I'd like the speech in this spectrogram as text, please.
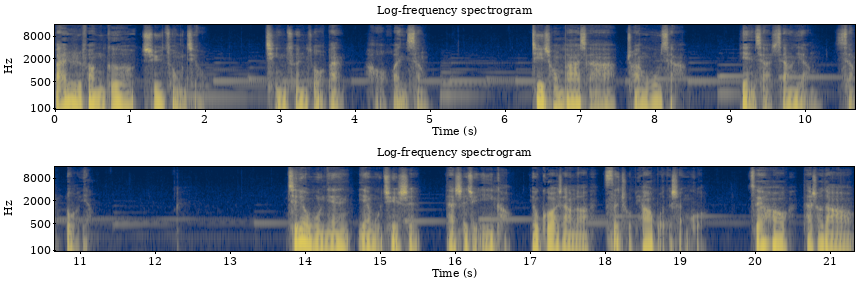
白日放歌须纵酒，青春作伴好还乡。”既从巴峡穿巫峡，便下襄阳向洛阳。七六五年，严武去世，他失去依靠，又过上了四处漂泊的生活。随后，他收到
